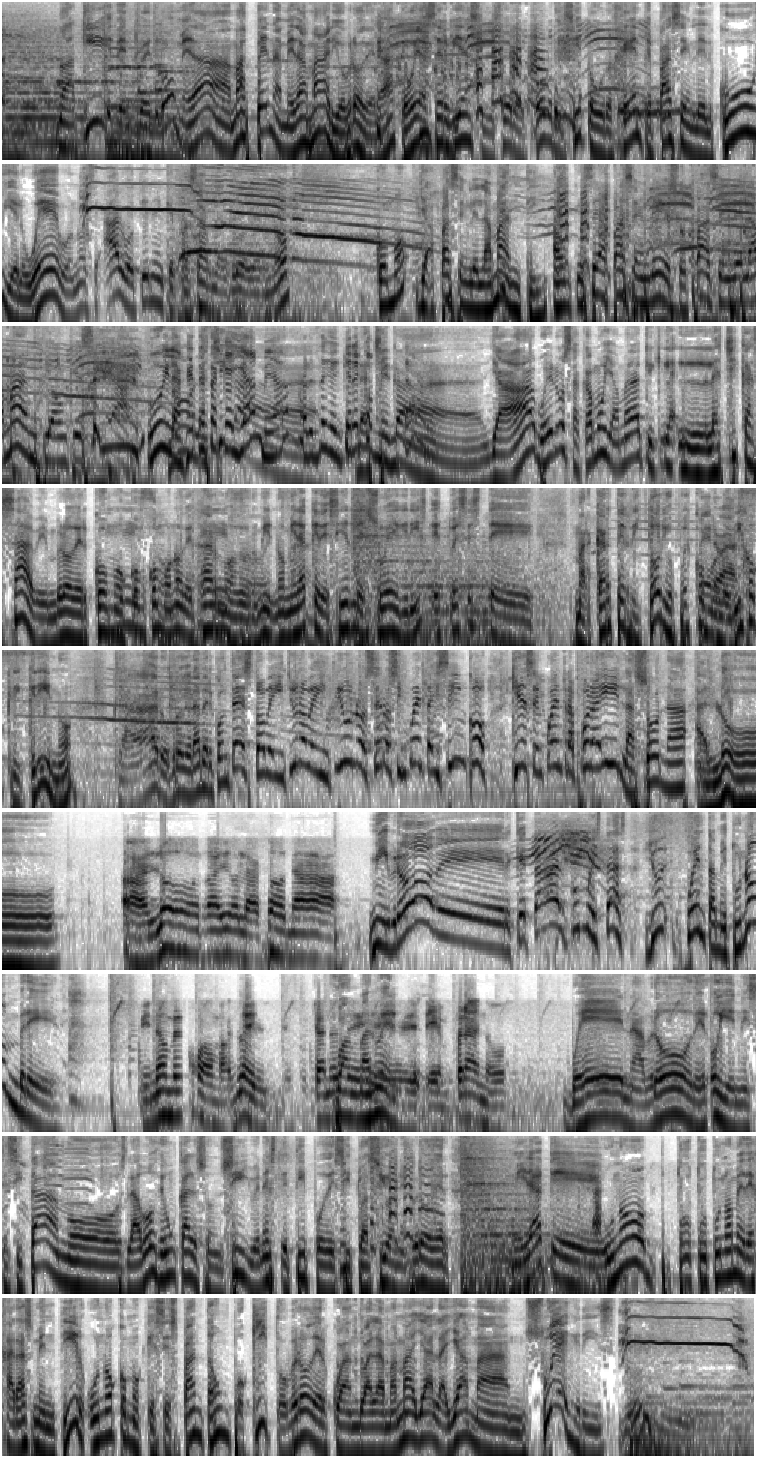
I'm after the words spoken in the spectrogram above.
No, aquí dentro de todo me da más pena, me da Mario, brother. ¿ah? Te voy a ser bien sincero, pobrecito, urgente, pásenle el cu y el huevo, no sé, algo tienen que pasarle brother, ¿no? ¿Cómo? Ya, pásenle la manti, aunque sea, pásenle eso, pásenle la manti, aunque sea. Uy, la gente está que llame, ¿ah? Parece que quiere la comentar. chica- ya, bueno, sacamos llamada que la- la- las chicas saben, brother, cómo, cómo, Eso, cómo no dejarnos eso, dormir. No, mira que decirle suegris, esto es este marcar territorio, pues como Pero lo dijo Cricri, ¿no? Claro, brother. A ver, contesto 2121-055. ¿Quién se encuentra por ahí? La zona. Aló. Aló, Radio La Zona. Mi brother, ¿qué tal? ¿Cómo estás? Yo, cuéntame tu nombre. Mi nombre es Juan Manuel. Escuchándote Juan Manuel. de- temprano. Buena, brother. Oye, necesitamos la voz de un calzoncillo en este tipo de situaciones, brother. Mira que uno, tú, tú, tú no me dejarás mentir, uno como que se espanta un poquito, brother, cuando a la mamá ya la llaman suegris. ¿no?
